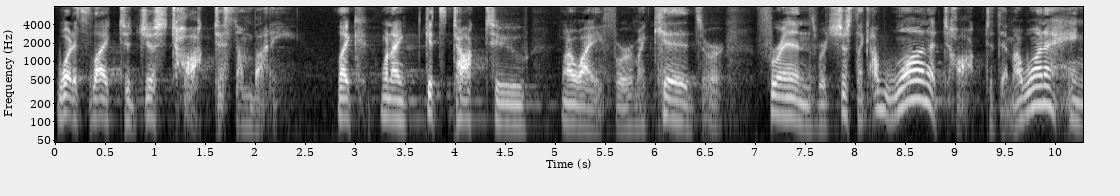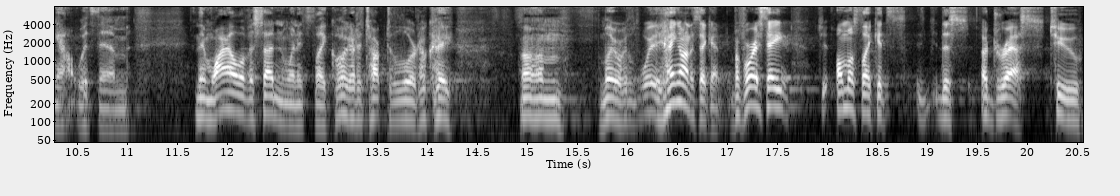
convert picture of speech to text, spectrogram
what it's like to just talk to somebody. Like when I get to talk to my wife or my kids or friends, where it's just like, I want to talk to them, I want to hang out with them. And then why all of a sudden, when it's like, oh, I got to talk to the Lord, okay, um, wait, hang on a second. Before I say, almost like it's this address to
